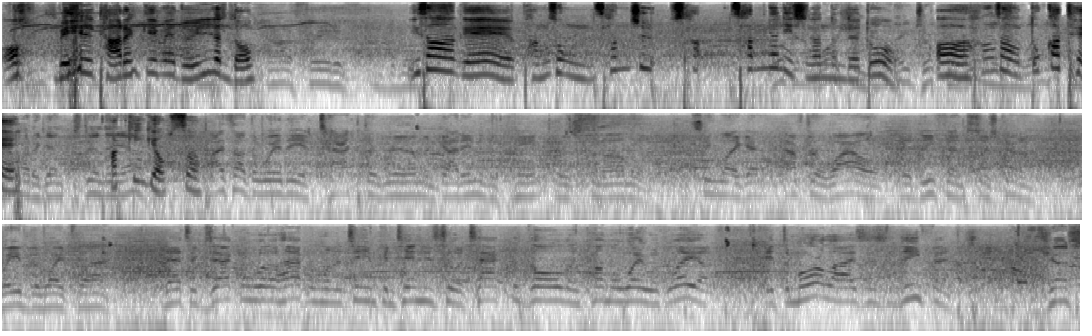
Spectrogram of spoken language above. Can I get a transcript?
어, 매일 다른 게임에도 1년 넘. Not afraid of the 이상하게 방송 3주, 3, 3년이 지났는데도 아, 항상 똑같아. 바뀐 게 없어. I thought the way they attacked the rim and got into the paint was phenomenal. It seemed like a- after a while, the defense just kind of waved the white flag. That's exactly what will happen when a team continues to attack the goal and come away with layups. It demoralizes the defense. Just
